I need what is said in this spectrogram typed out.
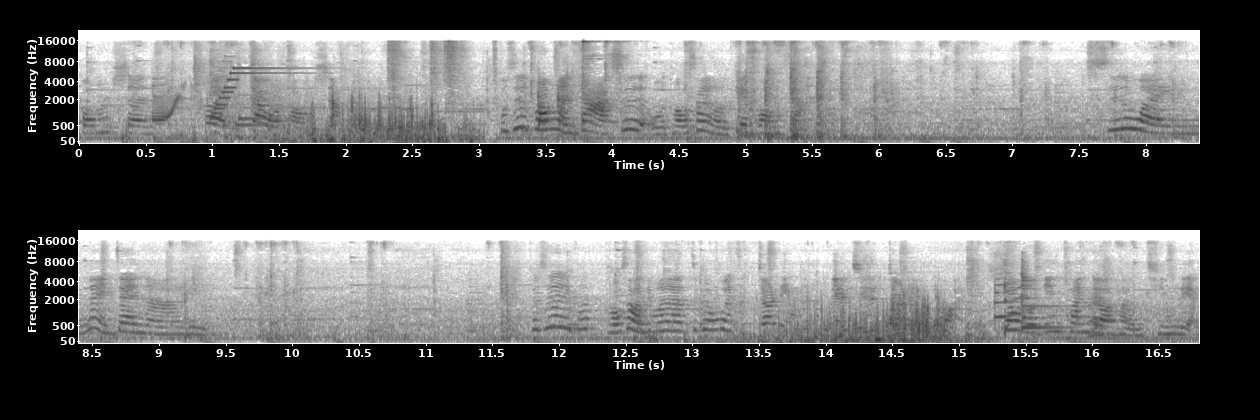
风声，对，在我头上。不是风很大，是我头上有电风扇。思维，那你在哪里？可是他头上电风扇这边位置比较凉，凉其实比较凉快。虽然我已经穿的很清凉，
